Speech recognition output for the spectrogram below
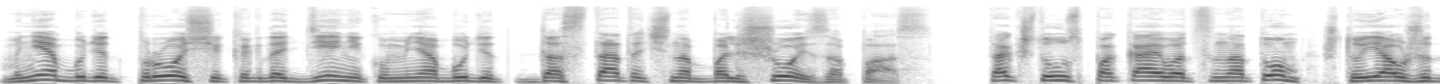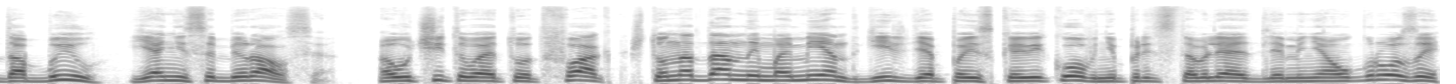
мне будет проще, когда денег у меня будет достаточно большой запас. Так что успокаиваться на том, что я уже добыл, я не собирался. А учитывая тот факт, что на данный момент гильдия поисковиков не представляет для меня угрозы,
